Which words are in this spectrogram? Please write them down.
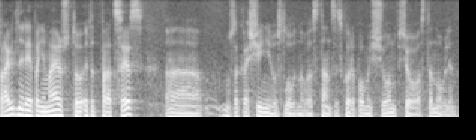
Правильно ли я понимаю, что этот процесс ну, сокращения условного станции скорой помощи, он все остановлен?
